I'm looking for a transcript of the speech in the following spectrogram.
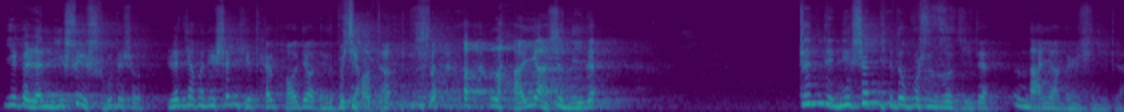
一个人你睡熟的时候，人家把你身体抬跑掉，你都不晓得，哪一样是你的？真的，你身体都不是自己的，哪一样东西是你的？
